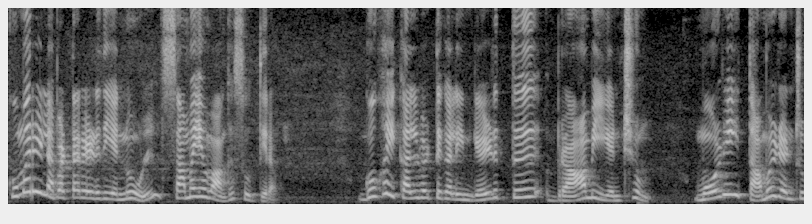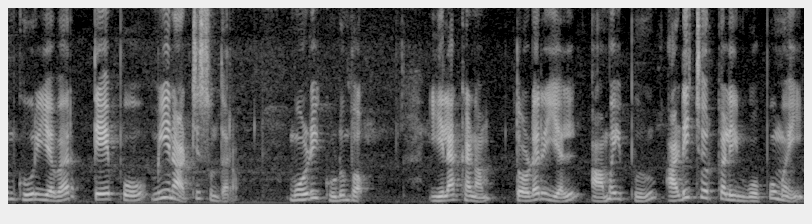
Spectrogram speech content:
குமரில பட்டர் எழுதிய நூல் சமயவாங்க சூத்திரம். குகை கல்வெட்டுகளின் எழுத்து பிராமி என்றும் மொழி தமிழ் என்றும் கூறியவர் தேப்போ மீனாட்சி சுந்தரம். மொழி குடும்பம். இலக்கணம் தொடரியல் அமைப்பு அடிச்சொற்களின் ஒப்புமை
